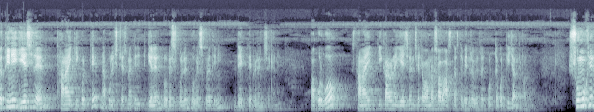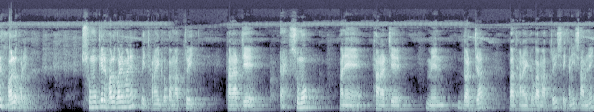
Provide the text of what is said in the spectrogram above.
তো তিনি গিয়েছিলেন থানায় কি করতে? না, পুলিশ স্টেশনে তিনি গেলেন, প্রবেশ করলেন, প্রবেশ করে তিনি দেখতে পেলেন সেখানে। অপূর্ব, থানায় কী কারণে গিয়েছিলেন সেটাও আমরা সব আস্তে আস্তে ভেতরে ভেতরে পড়তে পড়তেই জানতে পারব। সুমুখের হল ঘরে, সুমুখের হল ঘরে মানে ওই থানায় ঢোকা মাত্রই থানার যে সুমুখ মানে থানার যে মেন দরজা বা থানায় ঢোকা মাত্রই সেখানেই সামনেই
